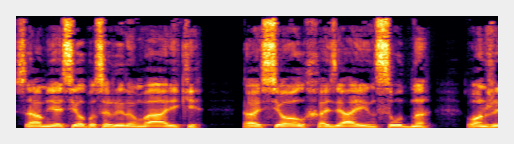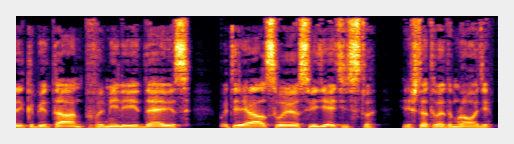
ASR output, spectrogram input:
Сам я сел пассажиром в Арике. Осел, хозяин судна, он же и капитан по фамилии Дэвис, потерял свое свидетельство или что-то в этом роде.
